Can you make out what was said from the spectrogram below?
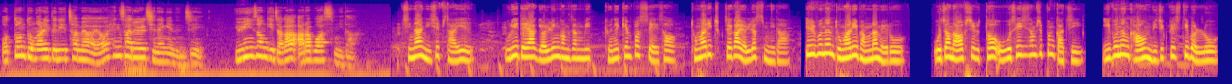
어떤 동아리들이 참여하여 행사를 진행했는지 유인성 기자가 알아보았습니다. 지난 24일 우리 대학 열린 광장 및 교내 캠퍼스에서 동아리 축제가 열렸습니다. 1부는 동아리 박람회로 오전 9시부터 오후 3시 30분까지, 2부는 가온 뮤직 페스티벌로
